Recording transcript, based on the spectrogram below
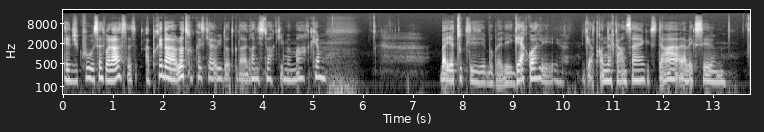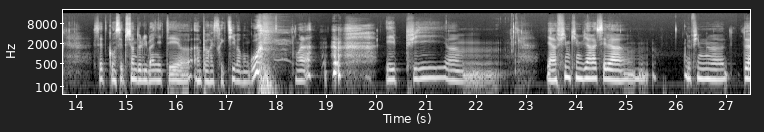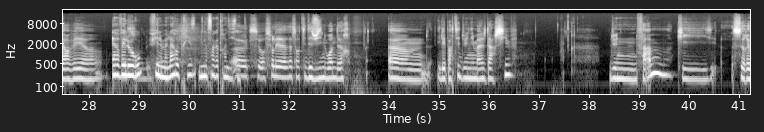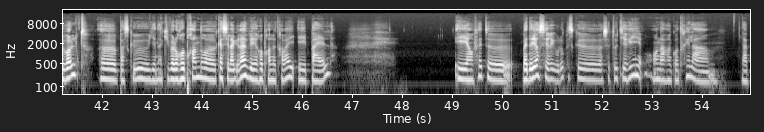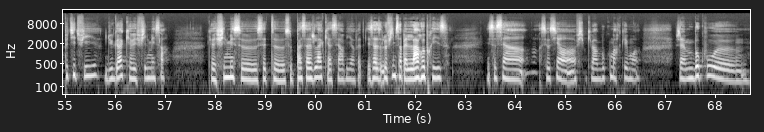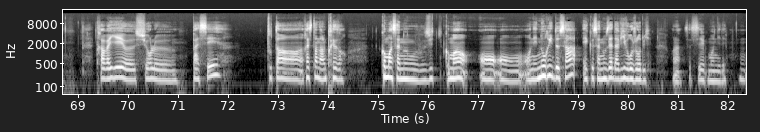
Et du coup, ça, voilà. après, dans l'autre, qu'est-ce qu'il y a eu d'autre dans la grande histoire qui me marque? Bah, il y a toutes les, bah, les guerres, quoi, les, guerres 39-45, etc., avec cette conception de l'humanité euh, un peu restrictive à mon goût. voilà. Et puis, euh, il y a un film qui me vient là, c'est le film de Hervé. Euh, Hervé Leroux, film La Reprise, 1997. Euh, sur, sur la sortie des usines Wonder. il est parti d'une image d'archive d'une femme qui se révolte parce qu'il y en a qui veulent reprendre, casser la grève et reprendre le travail, et pas elle. Et en fait, euh, bah d'ailleurs, c'est rigolo parce que à Château-Thierry, on a rencontré la, la, petite fille du gars qui avait filmé ça, qui avait filmé ce, cette, ce passage-là qui a servi en fait. Et le film s'appelle La Reprise. Et ça, c'est aussi un, film qui m'a beaucoup marqué moi. J'aime beaucoup euh, travailler euh, sur le passé tout en restant dans le présent. Comment ça nous, comment on, est nourri de ça et que ça nous aide à vivre aujourd'hui. Voilà, c'est mon idée. Mm.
